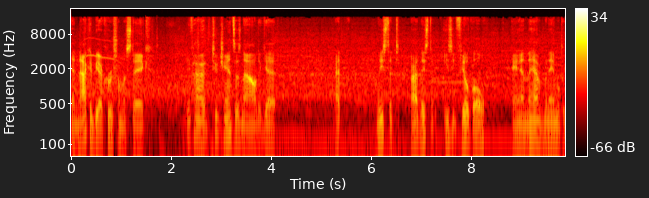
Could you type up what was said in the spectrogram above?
And that could be a crucial mistake. They've had two chances now to get at least a at least an easy field goal, and they haven't been able to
